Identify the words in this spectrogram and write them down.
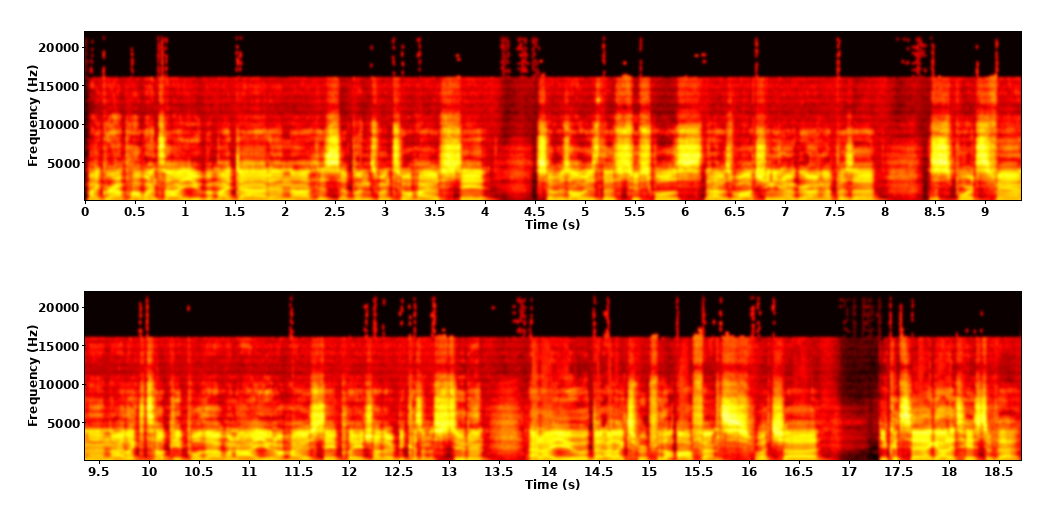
my grandpa went to IU, but my dad and uh, his siblings went to Ohio State. So it was always those two schools that I was watching, you know, growing up as a as a sports fan. And I like to tell people that when IU and Ohio State play each other, because I'm a student at IU, that I like to root for the offense, which uh, you could say I got a taste of that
